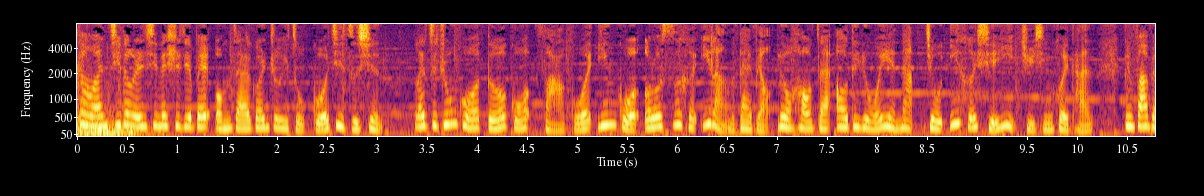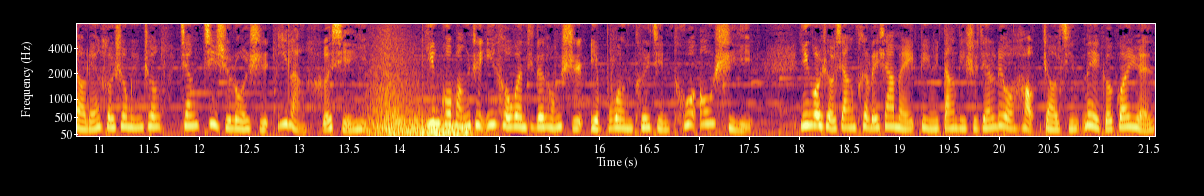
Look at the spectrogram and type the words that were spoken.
看完激动人心的世界杯，我们再来关注一组国际资讯。来自中国、德国、法国、英国、俄罗斯和伊朗的代表六号在奥地利维也纳就伊核协议举行会谈，并发表联合声明称将继续落实伊朗核协议。英国忙着伊核问题的同时，也不忘推进脱欧事宜。英国首相特蕾莎梅定于当地时间六号召集内阁官员，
